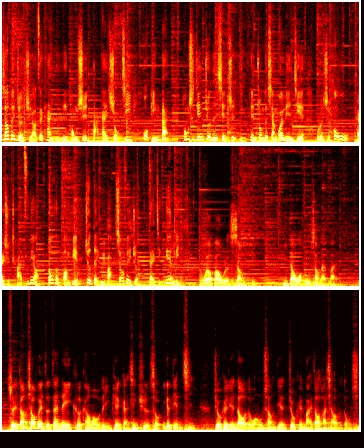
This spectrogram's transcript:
消费者只要在看影音同时打开手机或平板，同时间就能显示影片中的相关连接，不论是购物还是查资料都很方便，就等于把消费者带进店里。我要把我的商品。移到网络上来卖，所以当消费者在那一刻看完我的影片感兴趣的时候，一个点击就可以连到我的网络商店，就可以买到他想要的东西。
